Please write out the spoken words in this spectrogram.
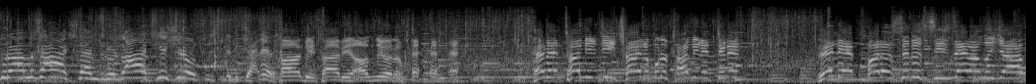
Durağımızı ağaçlandırıyoruz. Ağaç yeşil olsun istedik yani. Evet. Tabii tabii anlıyorum. Hemen tamirciyi çağırın bunu tamir ettirin. Ve de parasını sizden alacağım.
